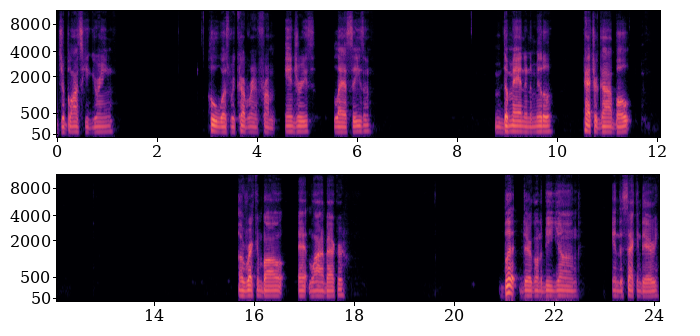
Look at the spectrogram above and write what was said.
Jablonski Green, who was recovering from injuries last season. The man in the middle, Patrick Godbolt, a wrecking ball at linebacker. But they're going to be young in the secondary.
